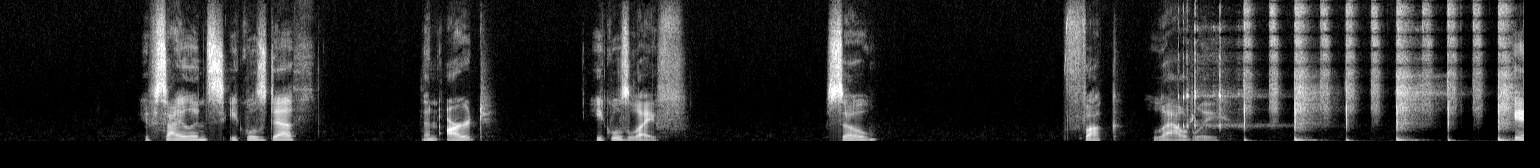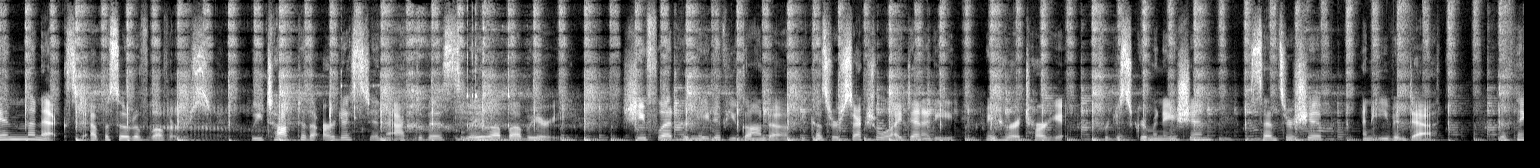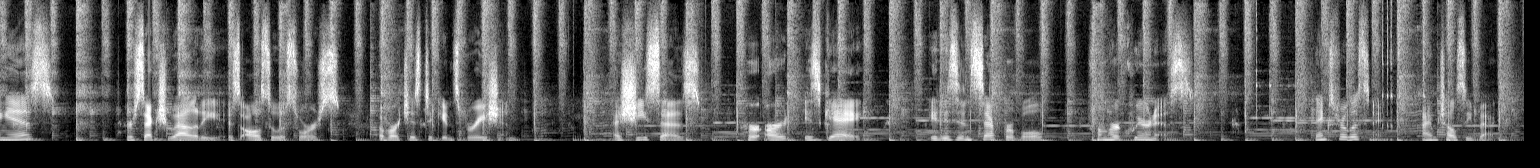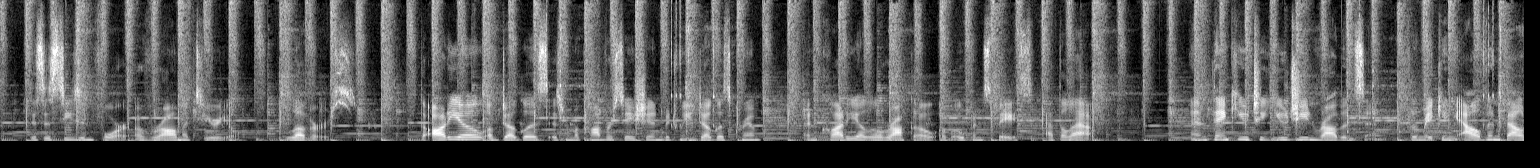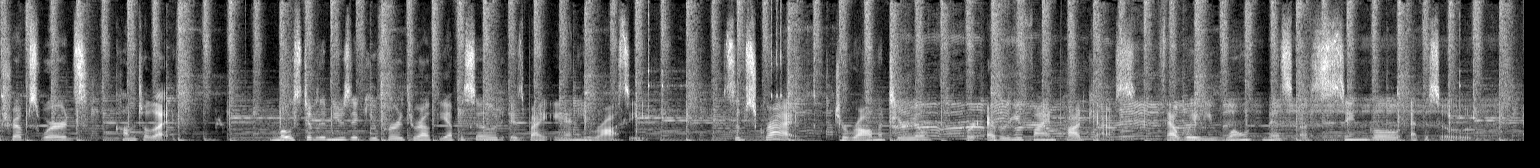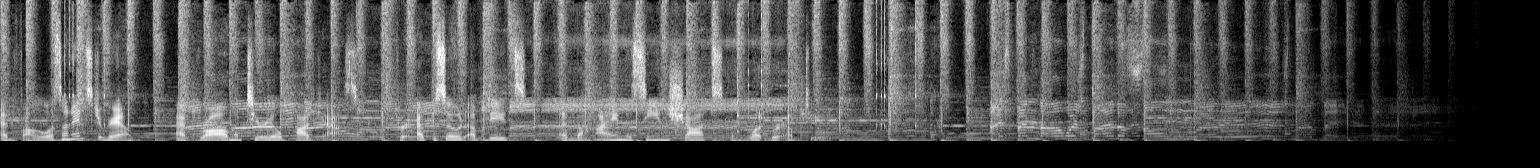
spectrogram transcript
If silence equals death, then art equals life. So, fuck loudly. In the next episode of Lovers, we talk to the artist and activist Leilah Babirye. She fled her native Uganda because her sexual identity made her a target for discrimination, censorship, and even death. The thing is, her sexuality is also a source of artistic inspiration. As she says, her art is gay. It is inseparable from her queerness. Thanks for listening. I'm Chelsea Beck. This is season four of Raw Material Lovers. The audio of Douglas is from a conversation between Douglas Crimp and Claudia LaRocco of Open Space at the lab. And thank you to Eugene Robinson for making Alvin Baltrop's words come to life. Most of the music you've heard throughout the episode is by Annie Rossi subscribe to Raw Material wherever you find podcasts That way you won't miss a single episode. And follow us on Instagram at Raw Material Podcast for episode updates and behind the scenes shots of what we're up to.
